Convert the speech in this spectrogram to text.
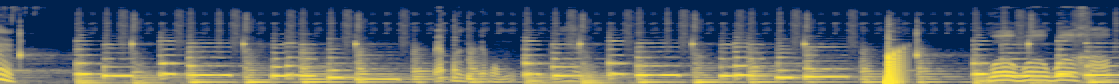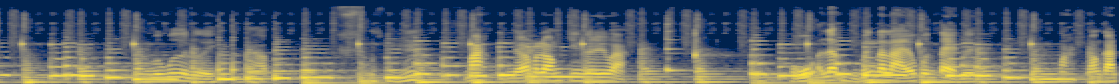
อืมแป๊บหนึ่งเดี๋ยวผมเวอร์เวอร์เวอร์ครับเวอร์เวอร์เลยนะครับมาเดี๋ยวเรามาลองกินกันเลยดีกว่า อ้แล้วหูแม่งละลายแล้วคนแตกเลย มาลองกัน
